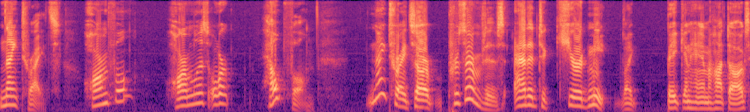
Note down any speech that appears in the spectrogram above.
Nitrites, harmful, harmless, or helpful? Nitrites are preservatives added to cured meat, like bacon, ham, hot dogs,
